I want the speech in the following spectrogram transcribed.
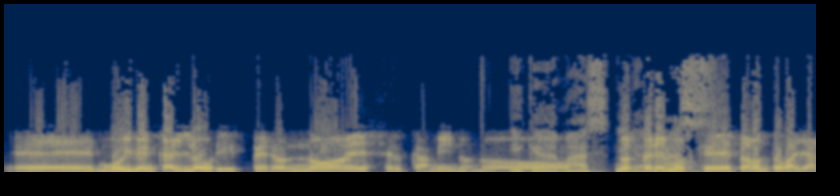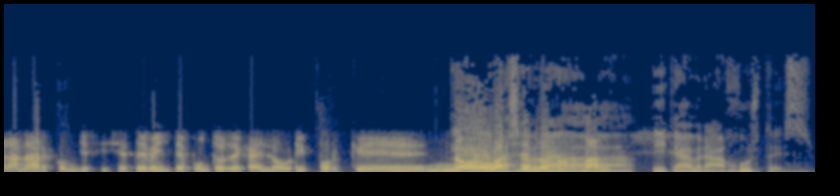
eh, muy bien Kyle Lowry, pero no es el camino. No, y que además, no esperemos que Toronto vaya a ganar con 17-20 puntos de Kyle Lowry porque no va a ser lo normal. Y que habrá ajustes.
